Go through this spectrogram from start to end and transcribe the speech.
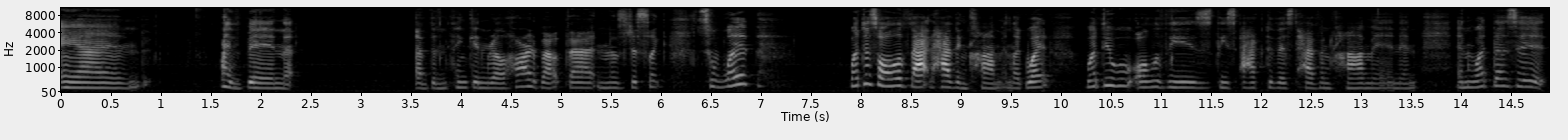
And i've been I've been thinking real hard about that and I was just like, so what what does all of that have in common? Like what what do all of these these activists have in common? And and what does it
